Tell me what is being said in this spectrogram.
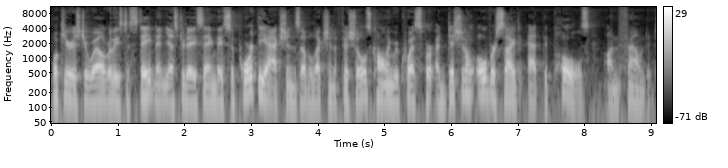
Well, Kiryas Joel released a statement yesterday saying they support the actions of election officials, calling requests for additional oversight at the polls unfounded.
